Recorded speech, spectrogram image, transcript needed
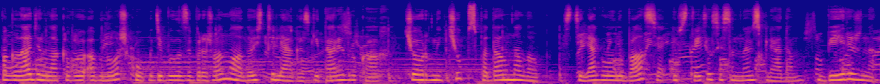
погладил лаковую обложку, где был изображен молодой стиляга с гитарой в руках. Черный чуб спадал на лоб. Стиляга улыбался и встретился со мной взглядом. Бережно,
